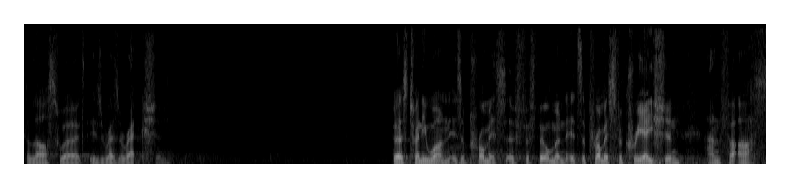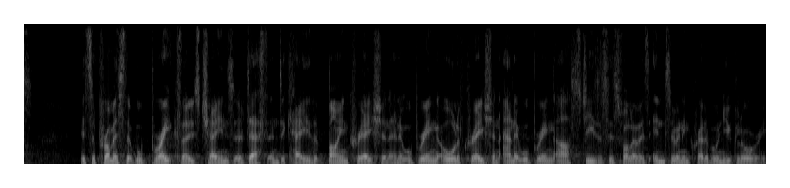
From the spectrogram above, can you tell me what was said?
the last word is resurrection. Verse 21 is a promise of fulfillment. It's a promise for creation and for us. It's a promise that will break those chains of death and decay that bind creation, and it will bring all of creation and it will bring us, Jesus' followers, into an incredible new glory.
